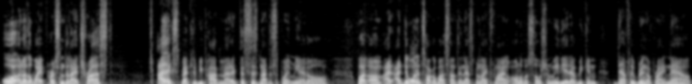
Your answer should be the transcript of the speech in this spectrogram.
or another white person that I trust, I expect it to be problematic. This does not disappoint me at all. But um, I, I do want to talk about something that's been like flying all over social media that we can definitely bring up right now,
